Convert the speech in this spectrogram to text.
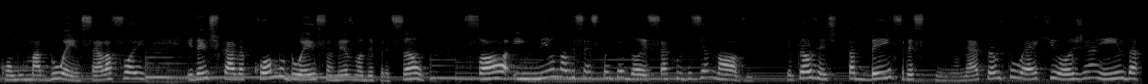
como uma doença. Ela foi identificada como doença mesmo, a depressão, só em 1952, século 19. Então, gente, tá bem fresquinho, né? Tanto é que hoje ainda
